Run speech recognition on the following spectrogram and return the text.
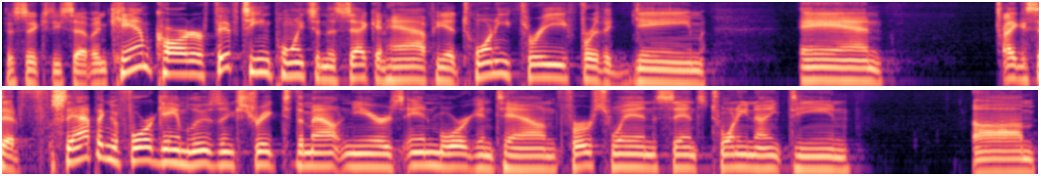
to 67. Cam Carter, 15 points in the second half. He had 23 for the game. And like I said, snapping a four game losing streak to the Mountaineers in Morgantown. First win since 2019. Um,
